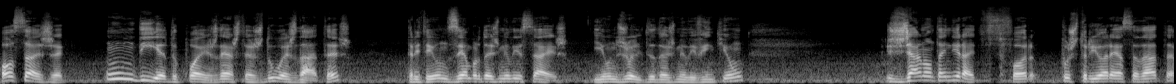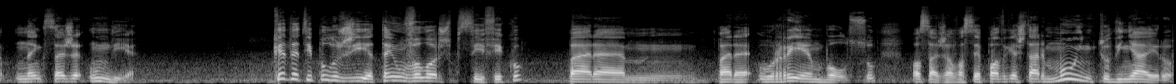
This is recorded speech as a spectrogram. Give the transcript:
Ou seja, um dia depois destas duas datas, 31 de dezembro de 2006 e 1 de julho de 2021, já não tem direito, se for posterior a essa data, nem que seja um dia. Cada tipologia tem um valor específico para, para o reembolso, ou seja, você pode gastar muito dinheiro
